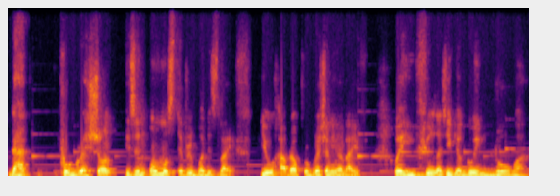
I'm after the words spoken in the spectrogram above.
That progression is in almost everybody's life. You have that progression in your life where you feel as if you're going lower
